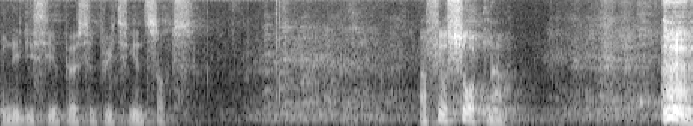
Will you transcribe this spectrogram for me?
When did you see a person preaching in socks? I feel short now. and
